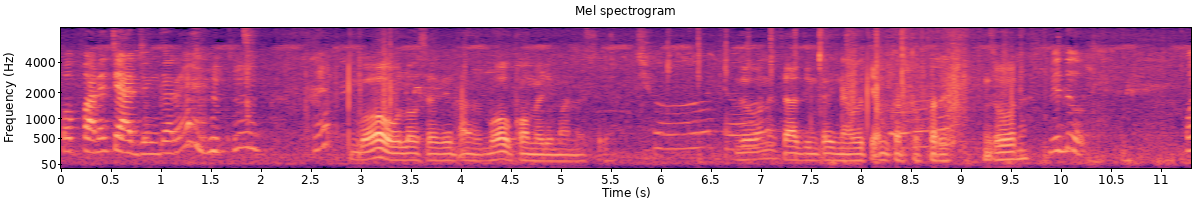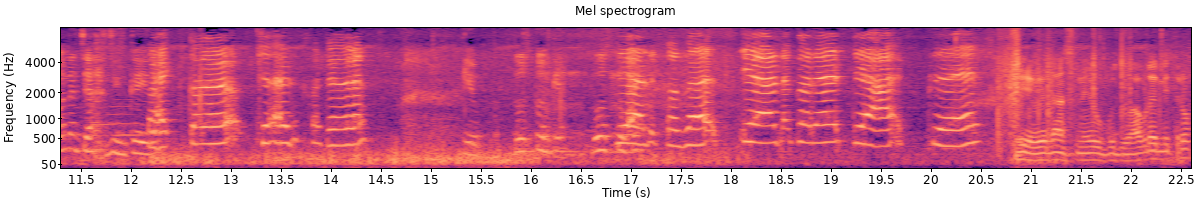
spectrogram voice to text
પપ્પાને ચાર્જિંગ કરે. બહુ ઓલો છે વેદાંત બહુ કોમેડી માણસ છે. જુઓ ને ચાર્જિંગ કરીને હવે કેમ કરતો ફરે. જુઓ ને. વિદુ કોને ચાર્જિંગ કરી વેદાંશ ને કે દોસ્તો કે દોસ્તો શેર કરે શેર કરે શેર કરે. એ વેદાંશને એવું બધું આવડે મિત્રો?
